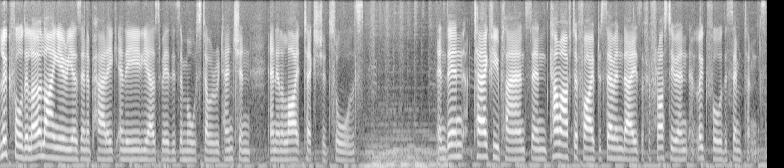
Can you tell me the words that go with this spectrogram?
Look for the low-lying areas in a paddock and the areas where there's a more stubble retention and in a light textured soils. And then tag few plants and come after five to seven days of a frost event and look for the symptoms.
